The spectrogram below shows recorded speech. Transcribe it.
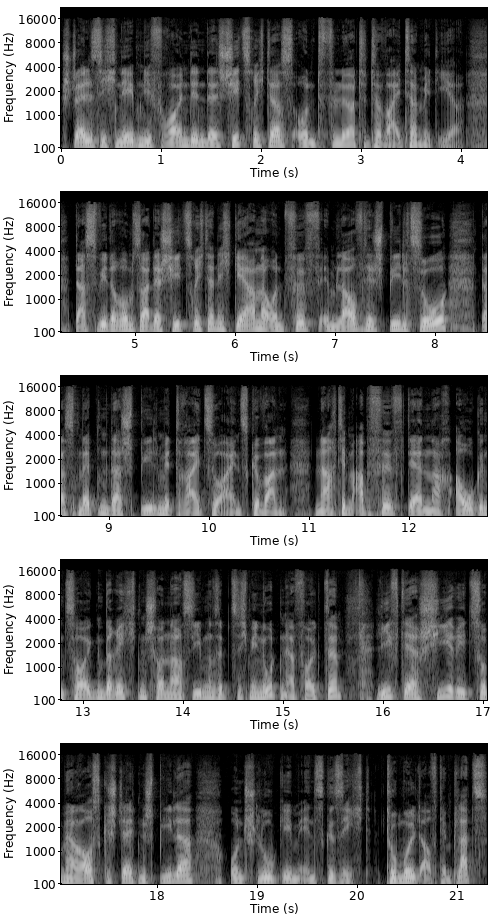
stellte sich neben die Freundin des Schiedsrichters und flirtete weiter mit ihr. Das wiederum sah der Schiedsrichter nicht gerne und pfiff im Laufe des Spiels so, dass Meppen das Spiel mit 3 zu 1 gewann. Nach dem Abpfiff, der nach Augenzeugenberichten schon nach 77 Minuten erfolgte, lief der Schiri zum herausgestellten Spieler und schlug ihm ins Gesicht. Tumult auf dem Platz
